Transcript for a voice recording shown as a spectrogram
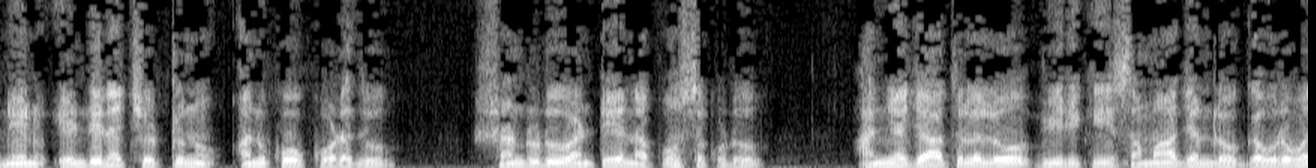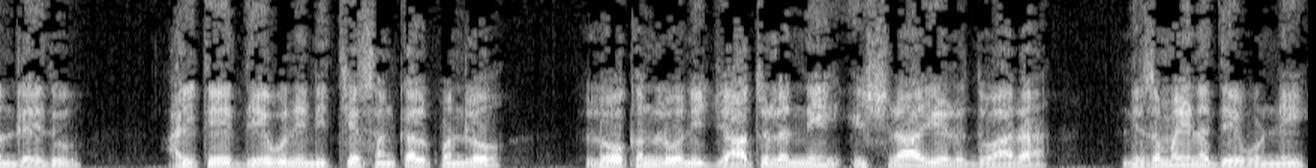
నేను ఎండిన చెట్టును అనుకోకూడదు. షండు అంటే నపుంసకుడు. అన్యజాతులలో వీరికి సమాజంలో గౌరవం లేదు. అయితే దేవుని నిత్య సంకల్పంలో లోకంలోని జాతులన్నీ ఇస్రాయేలు ద్వారా నిజమైన దేవుణ్ణి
